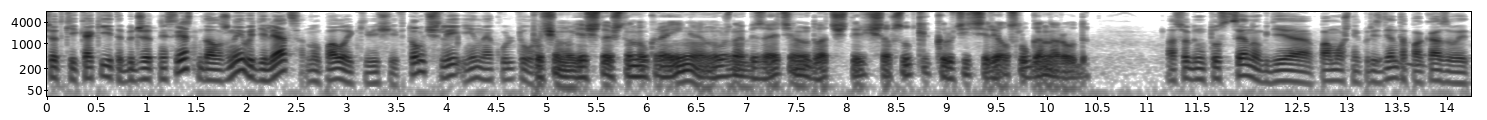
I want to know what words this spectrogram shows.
Все-таки какие-то бюджетные средства должны выделяться, ну, по логике вещей, в том числе и на культуру. Почему? Я считаю, что на Украине нужно обязательно 24 часа в сутки крутить сериал «Слуга народа». Особенно ту сцену, где помощник президента показывает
